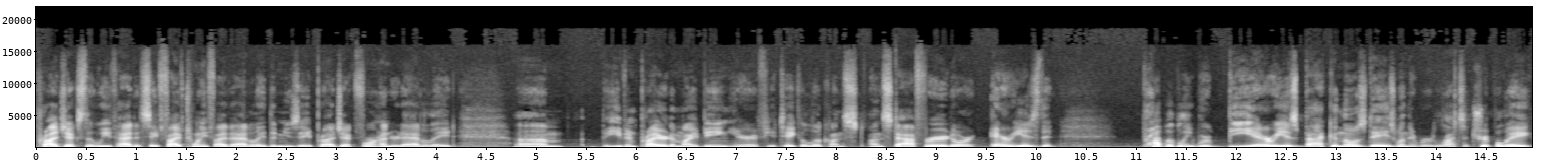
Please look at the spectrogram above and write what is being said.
projects that we've had at say 525 Adelaide, the Musée project, 400 Adelaide. Um, even prior to my being here, if you take a look on on Stafford or areas that probably were B areas back in those days when there were lots of AAA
